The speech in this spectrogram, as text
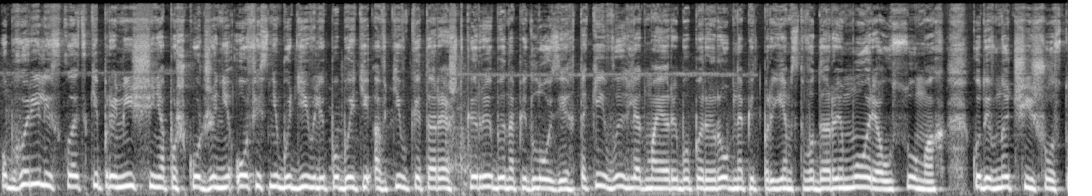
Обгорілі складські приміщення, пошкоджені офісні будівлі, побиті автівки та рештки риби на підлозі. Такий вигляд має рибопереробне підприємство Дари моря у Сумах, куди вночі 6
